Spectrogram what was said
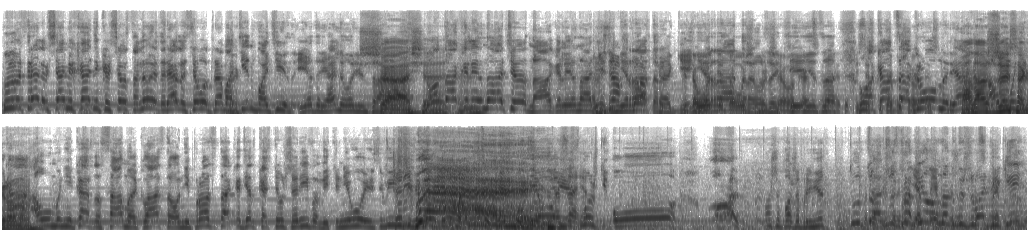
Ну, вот реально вся механика и все остальное, это реально все вот прям Так. один в один. И это реально очень странно. ща, Но ща. так или иначе, так или иначе, генераторы, генераторы уже большая локация. Это пиздец, огромная, реально. Она А у жесть огромная. А у маньяка что самое классное, он не просто так одет в костюм шерифа, ведь у него есть. Шериф! У него есть мушки. О, Ой, Паша, Паша, привет. Тут Подожди, так же с пробелом надо пацаны, прикинь.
